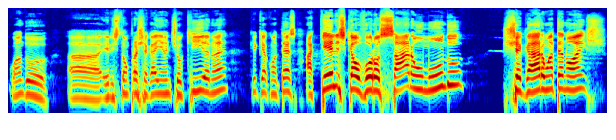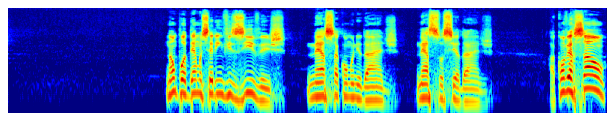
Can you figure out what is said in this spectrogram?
quando ah, eles estão para chegar em Antioquia, né? O que, que acontece? Aqueles que alvoroçaram o mundo chegaram até nós. Não podemos ser invisíveis nessa comunidade, nessa sociedade. A conversão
